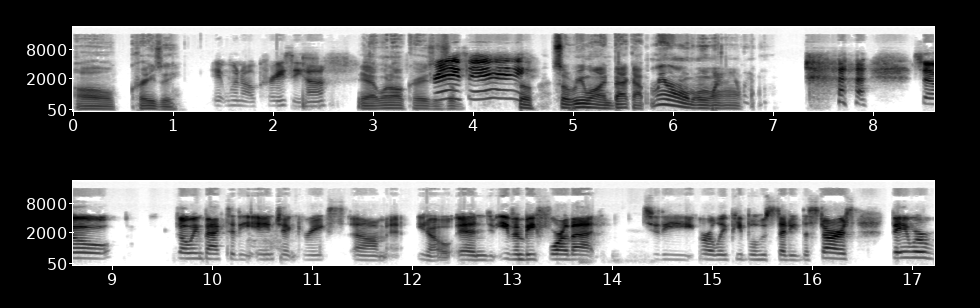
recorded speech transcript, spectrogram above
all crazy. it went all crazy huh Yeah, it went all crazy. Crazy So, so, rewind back up. so going back to the ancient greeks um, you know and even before that to the early people who studied the stars they were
